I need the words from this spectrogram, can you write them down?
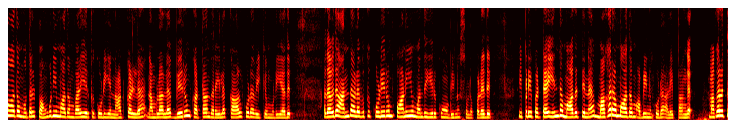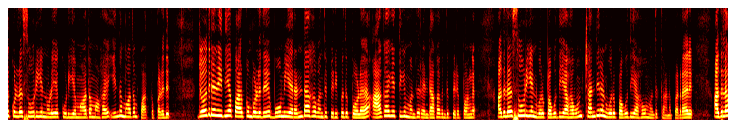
மாதம் முதல் பங்குனி மாதம் வரை இருக்கக்கூடிய நாட்களில் நம்மளால் வெறும் கட்டாந்தரையில் கால் கூட வைக்க முடியாது. அதாவது அந்த அளவுக்கு குளிரும் பனியும் வந்து இருக்கும் அப்படின்னு சொல்லப்படுது. இப்படிப்பட்ட இந்த மாதத்தினை மகர மாதம் அப்படின்னு கூட அழைப்பாங்க. மகரத்துக்குள்ள சூரியன் நுழையக்கூடிய மாதமாக இந்த மாதம் பார்க்கப்படுது. ஜோதிட ரீதியாக பார்க்கும் பொழுது பூமியை ரெண்டாக வந்து பிரிப்பது போல ஆகாயத்தையும் வந்து ரெண்டாக வந்து பிரிப்பாங்க. அதில் சூரியன் ஒரு பகுதியாகவும் சந்திரன் ஒரு பகுதியாகவும் வந்து காணப்படுறாரு. அதில்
